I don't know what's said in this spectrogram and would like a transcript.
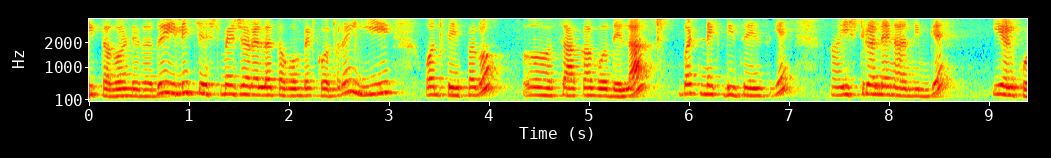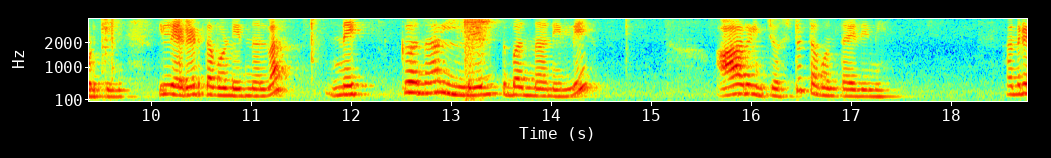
ಈ ತಗೊಂಡಿರೋದು. ಇಲ್ಲಿ ಚೆಸ್ಟ್ ಮೆಜರ್ ಎಲ್ಲ ತೊಗೊಬೇಕು ಅಂದರೆ ಈ ಒಂದು ಪೇಪರು ಸಾಕಾಗೋದಿಲ್ಲ. ಬಟ್ ನೆಕ್ ಡಿಸೈನ್ಸ್ಗೆ ಇಷ್ಟರಲ್ಲೇ ನಾನು ನಿಮಗೆ ಹೇಳ್ಕೊಡ್ತೀನಿ. ಇಲ್ಲಿ ಎರಡು ತಗೊಂಡಿದ್ನಲ್ವ? ನೆಕ್ಕನ ಲೆಂತ್ ಬಂದು ನಾನಿಲ್ಲಿ ಆರು ಅಷ್ಟು ತಗೊತಾ ಇದ್ದೀನಿ. ಅಂದರೆ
